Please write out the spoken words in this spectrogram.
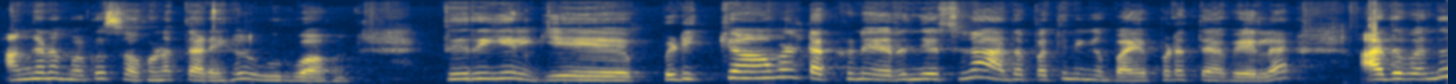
அங்கே நம்மளுக்கு சகுன தடைகள் உருவாகும். திரியில் ஏ பிடிக்காமல் டக்குன்னு எரிஞ்சிருச்சுன்னா அதை பற்றி நீங்கள் பயப்பட தேவையில்லை. அது வந்து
